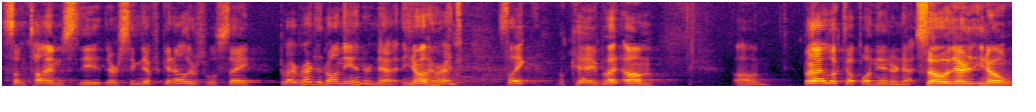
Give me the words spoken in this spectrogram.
sometimes the, their significant others will say, but I read it on the internet. You know, I read, it's like, okay, but, um, um, but I looked up on the internet. So there, you know,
